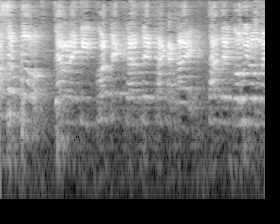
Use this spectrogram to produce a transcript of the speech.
অসভ্য যারা নাকি কন্ট্রাক্টরদের টাকা খায় তাদের অবিলম্বে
